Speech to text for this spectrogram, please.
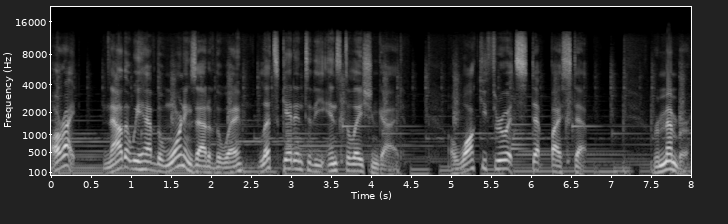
All right, now that we have the warnings out of the way, let's get into the installation guide. I'll walk you through it step by step. Remember,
